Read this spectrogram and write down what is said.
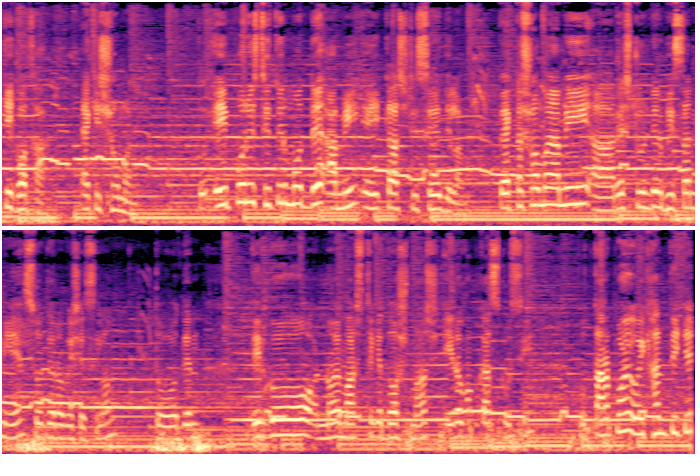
একই কথা, একই সমান। তো এই পরিস্থিতির মধ্যে আমি এই কাজটি ছেড়ে দিলাম। তো একটা সময় আমি রেস্টুরেন্টের ভিসা নিয়ে সৌদি আরবে এসেছিলাম। তো দেন দীর্ঘ নয় মাস থেকে দশ মাস এরকম কাজ করছি। তো তারপরে ওইখান থেকে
